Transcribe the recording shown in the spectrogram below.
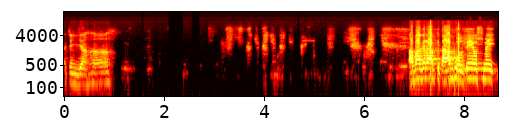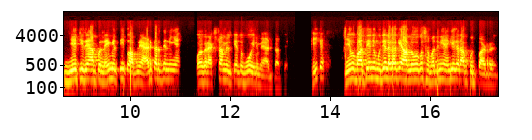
अच्छा यहाँ अब अगर आप किताब खोलते हैं, उसमें ये चीज़ें आपको नहीं मिलती तो आपने ऐड कर देनी है, और अगर एक्स्ट्रा मिलती है तो वो इनमें ऐड कर दे। ठीक है? ये वो बातें जो मुझे लगा कि आप लोगों को समझ नहीं आएँगी अगर आप खुद पढ़ रहे हैं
